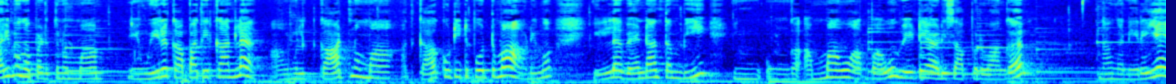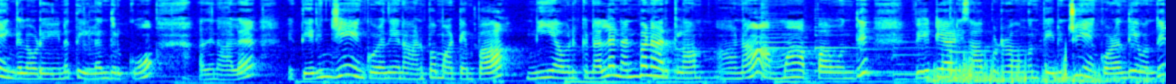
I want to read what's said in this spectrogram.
அறிமுகப்படுத்தணும்மா. என் உயிரை காப்பாற்றிருக்கான்ல அவங்களுக்கு காட்டணுமா அதுக்காக கூட்டிகிட்டு போட்டுமா? அப்படிமோ இல்லை வேண்டாம் தம்பி. உங்கள் அம்மாவும் அப்பாவும் வேட்டையாடி சாப்பிடுவாங்க. நாங்கள் நிறைய எங்களோட இனத்தை இழந்திருக்கோம். அதனால் தெரிஞ்சு என் குழந்தைய நான் அனுப்ப மாட்டேன்ப்பா. நீ அவனுக்கு நல்ல நண்பனாக இருக்கலாம். ஆனால் அம்மா அப்பா வந்து வேட்டையாடி சாப்பிட்றவங்கன்னு தெரிஞ்சு என் குழந்தைய வந்து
